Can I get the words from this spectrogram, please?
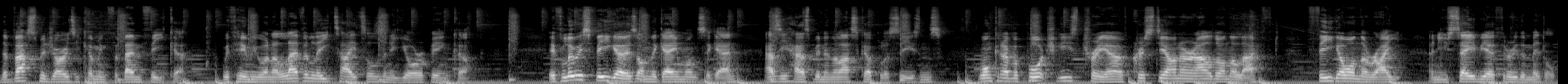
the vast majority coming for Benfica, with whom he won 11 league titles and a European Cup. If Luis Figo is on the game once again, as he has been in the last couple of seasons, one could have a Portuguese trio of Cristiano Ronaldo on the left, Figo on the right, and Eusebio through the middle.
